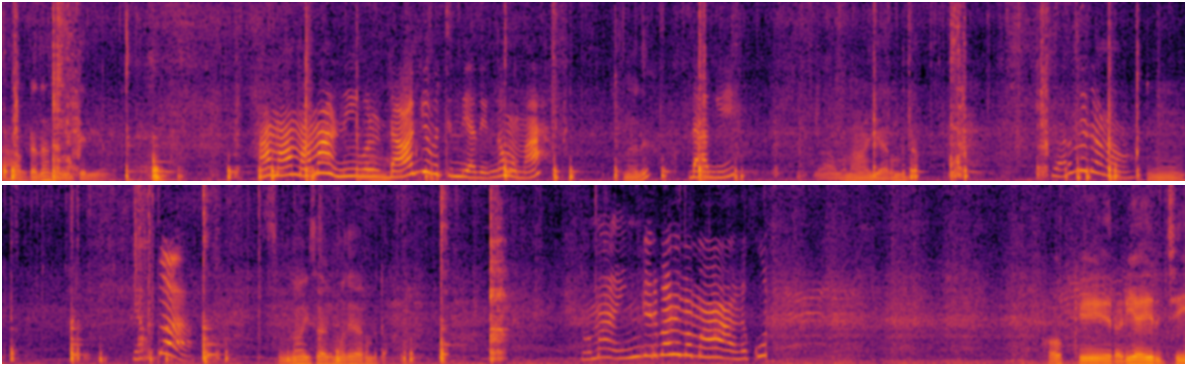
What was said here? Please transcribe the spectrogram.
சாப்பிட்டா தான் எனக்கு தெரியும். ஆமா மாமா நீ ஒரு டாகி வச்சிருந்தியா? அது எங்க மாமா? என்னது? டாகி அவனா இறந்துட்டான். இறந்துட்டானா? ம். எப்பா? சின்ன வயசாகும் போதே இறந்துட்டான். மாமா இங்க இருப்பானு மாமா. அந்த கூ ஓகே ரெடி ஆயிருச்சு.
